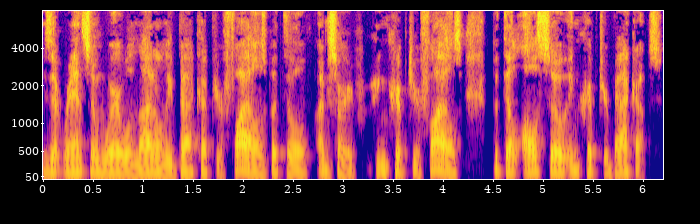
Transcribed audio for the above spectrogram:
is that ransomware will not only back up your files, but they'll I'm sorry, encrypt your files, but they'll also encrypt your backups.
